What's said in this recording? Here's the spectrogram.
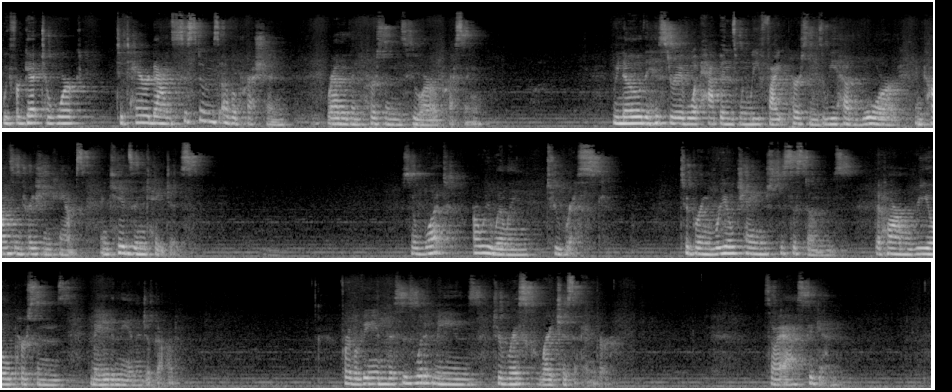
We forget to work to tear down systems of oppression rather than persons who are oppressing. We know the history of what happens when we fight persons. We have war and concentration camps and kids in cages. So, what are we willing to risk to bring real change to systems that harm real persons made in the image of God? For Levine, this is what it means to risk righteous anger. So I ask again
